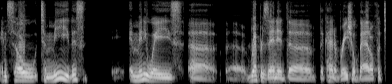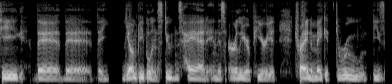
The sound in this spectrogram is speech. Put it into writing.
And so to me this in many ways uh, uh, represented the the kind of racial battle fatigue that the the young people and students had in this earlier period, trying to make it through these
